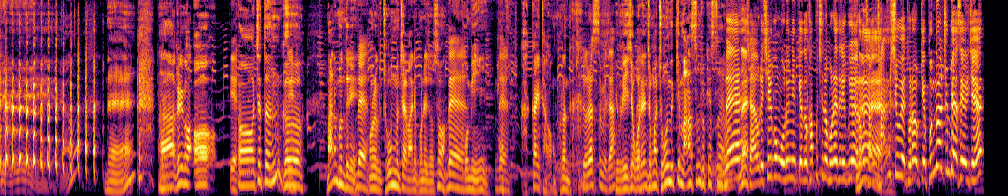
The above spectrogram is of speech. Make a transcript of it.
네. 아, 그리고, 어, 예. 어, 어쨌든, 그, 많은 분들이 네. 오늘 좋은 문자를 많이 보내줘서 네. 봄이 네. 가까이 다가온 그런 느낌. 그렇습니다. 우리 이제 올해는 정말 좋은 느낌 많았으면 좋겠어요. 네. 자, 우리 7056님께도 카푸치노 보내드리고요. 여러분, 네. 저희 잠시 후에 돌아올게요. 분노할 준비하세요, 이제.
